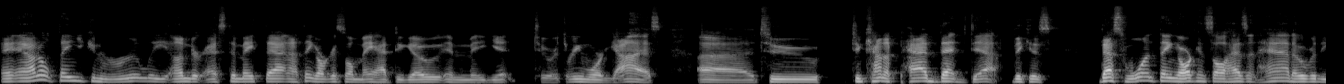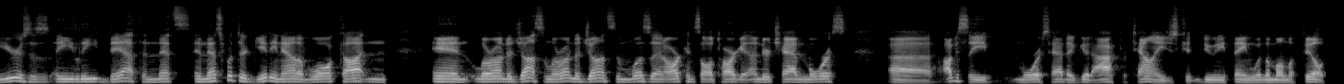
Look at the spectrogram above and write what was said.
And, I don't think you can really underestimate that. And I think Arkansas may have to go and may get two or three more guys uh, to to kind of pad that depth because that's one thing Arkansas hasn't had over the years is elite depth, and that's and that's what they're getting out of Walcott and and Lorando Johnson. Lorando Johnson was an Arkansas target under Chad Morris. Uh, obviously, Morris had a good eye for talent. He just couldn't do anything with them on the field.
